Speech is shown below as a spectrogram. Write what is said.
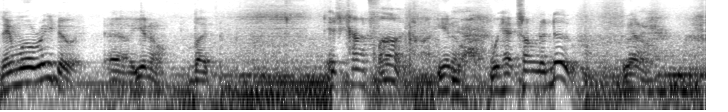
then we'll redo it. Uh, you know. But it's kind of fun. You know. Yeah. We had something to do. You know.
